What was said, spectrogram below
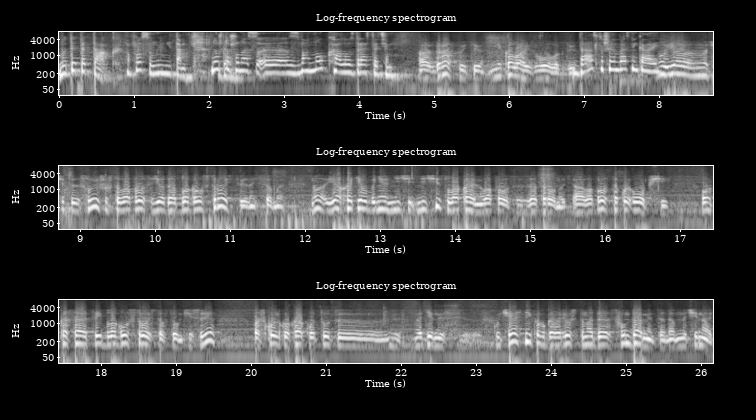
Вот это так. А ВОЗ ныне там. Ну что Да. ж, у нас э, звонок. Алло, здравствуйте. А, здравствуйте, Николай из Вологды. Да, слушаем вас, Николай. Ну, я, значит, слышу, что вопрос идет о благоустройстве, значит, самое. Но я хотел бы не, не, не чисто локальный вопрос затронуть, а вопрос такой общий. Он касается и благоустройства в том числе, поскольку, как вот тут э, один из участников говорил, что надо с фундамента нам начинать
